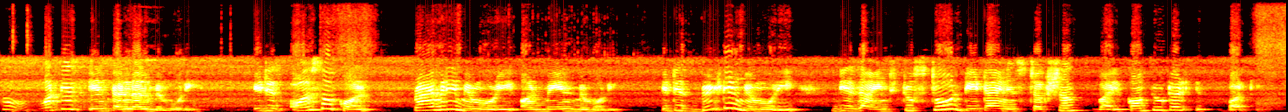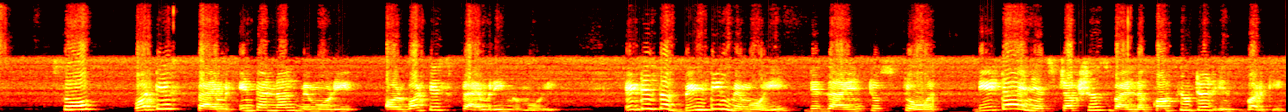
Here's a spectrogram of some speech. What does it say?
So, what is internal memory? It is also called primary memory or main memory. It is built-in memory designed to store data and instructions while computer is working. So, what is primary internal memory or what is primary memory? It is the built-in memory designed to store data and instructions while the computer is working.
